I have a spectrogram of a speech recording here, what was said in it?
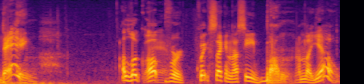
Dang. I look up There. for a quick second and I see boom. I'm like, yo.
